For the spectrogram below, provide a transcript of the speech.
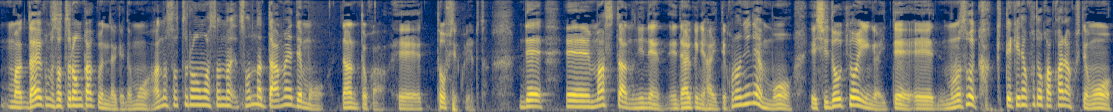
まあ、大学も卒論書くんだけども、あの卒論はそんな、そんなダメでも、なんとか、えー、通してくれると。で、えー、マスターの2年、え大学に入って、この2年も、えー指導教員がいて、えーものすごい画期的なことを書かなくても、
